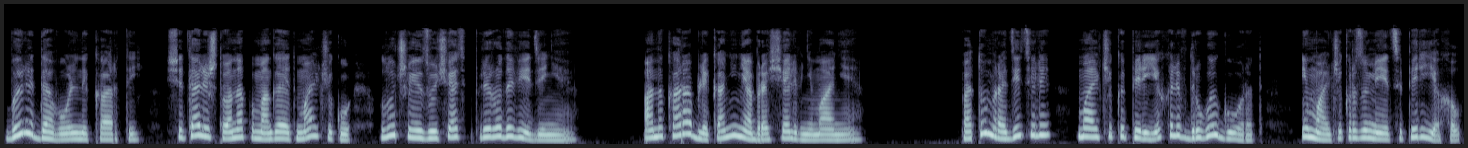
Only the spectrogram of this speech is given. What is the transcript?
были довольны картой, считали, что она помогает мальчику лучше изучать природоведение. А на кораблик они не обращали внимания. Потом родители мальчика переехали в другой город, и мальчик, разумеется, переехал.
